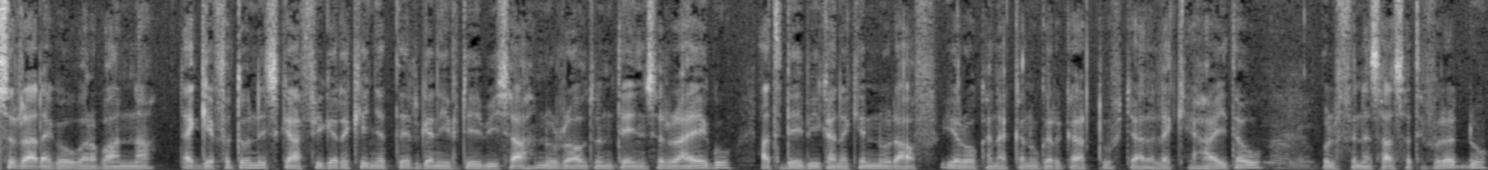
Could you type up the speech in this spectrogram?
Sirraa dhaga'uu barbaannaa dhaggeeffatoonnis gaaffii gara keenyatti erganiif deebiisaa nurraa utuu hin ta'in sirraa eegu. Ati deebii kana kennuudhaaf yeroo kana akka nu gargaartuuf jaalala kee haa ta'u. Ulfina saasati fudhadhu.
